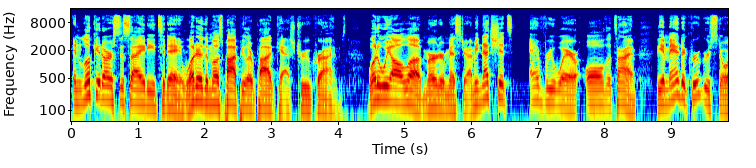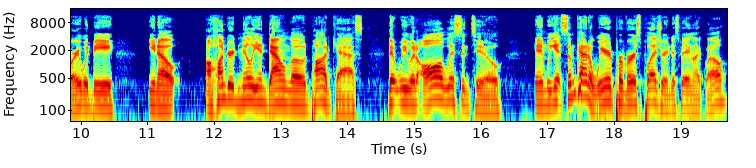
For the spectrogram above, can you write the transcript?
And look at our society today. What are the most popular podcasts? True crimes. What do we all love? Murder mystery. I mean, that shit's everywhere all the time. The Amanda Krueger story would be, you know, a hundred million download podcast that we would all listen to, and we get some kind of weird perverse pleasure in just being like, well,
